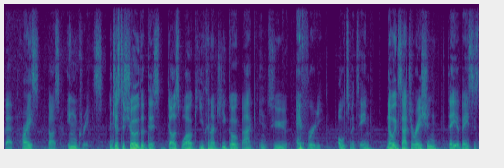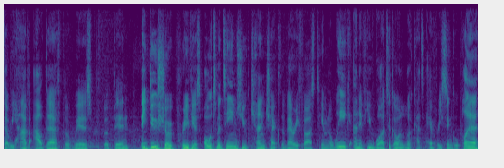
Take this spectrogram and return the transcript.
their price does increase. And just to show that this does work, you can actually go back into every Ultimate Team. No exaggeration, the databases that we have out there, FUTWIZ, FUTBIN, they do show previous Ultimate Teams. You can check the very first team in a week, and if you were to go and look at every single player,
